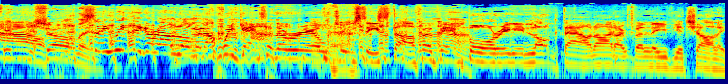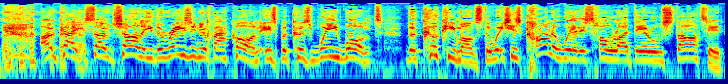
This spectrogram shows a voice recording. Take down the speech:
Wow. Charlie. See, we dig around long enough, we get to the real juicy stuff. A bit boring in lockdown. I don't believe you, Charlie. Okay, so Charlie, the reason you're back on is because we want the Cookie Monster, which is kind of where this whole idea all started,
